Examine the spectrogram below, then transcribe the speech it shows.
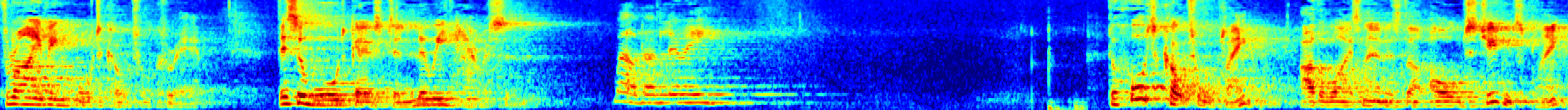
thriving horticultural career. This award goes to Louis Harrison. Well done, Louis. The horticultural plate, otherwise known as the Old Student's Plate,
